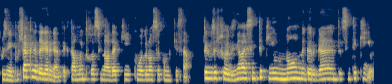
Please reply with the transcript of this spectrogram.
Por exemplo, o chakra da garganta, que está muito relacionado aqui com a nossa comunicação. Muitas as pessoas dizem, ah, sinto aqui um nó na garganta, sinto aqui um...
